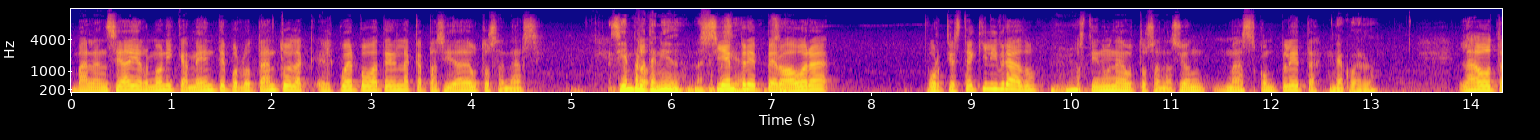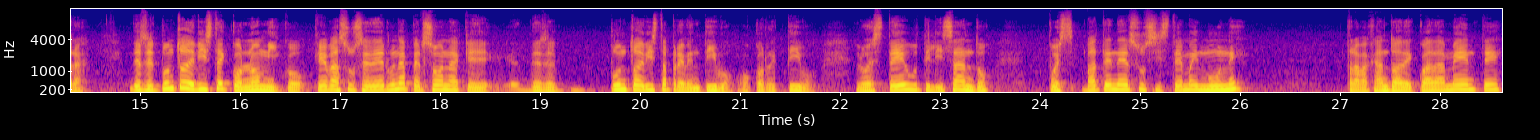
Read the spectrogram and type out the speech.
balanceada y armónicamente, por lo tanto la- el cuerpo va a tener la capacidad de autosanarse. Siempre No, ha tenido. la Siempre, pero sí. ahora, porque está equilibrado, pues tiene una autosanación más completa. De acuerdo. La otra, desde el punto de vista económico, ¿qué va a suceder? Una persona que desde el punto de vista preventivo o correctivo lo esté utilizando, pues va a tener su sistema inmune trabajando adecuadamente.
